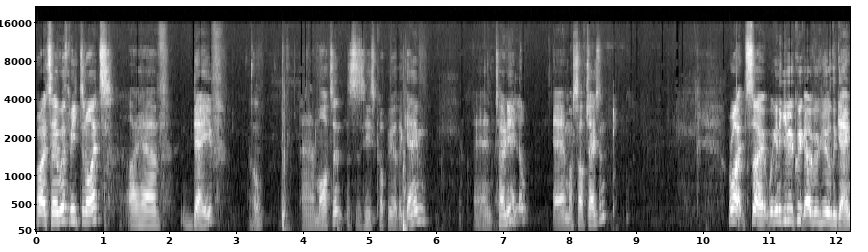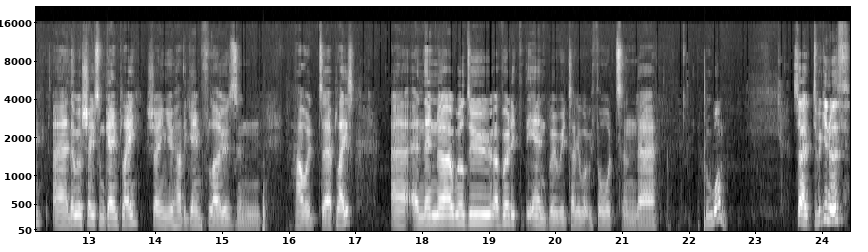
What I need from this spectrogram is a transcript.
Alright, so with me tonight I have Dave. Oh. Uh, Martin, this is his copy of the game. And Tony. Hello. And myself, Jason. Right, so we're going to give you a quick overview of the game, uh, then we'll show you some gameplay, showing you how the game flows and how it uh, plays. Uh, and then uh, we'll do a verdict at the end where we tell you what we thought and uh, who won. So, to begin with,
